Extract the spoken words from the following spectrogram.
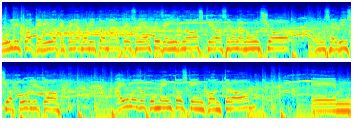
Público querido, que tenga bonito martes. Hoy antes de irnos, quiero hacer un anuncio, un servicio público. Hay unos documentos que encontró eh,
